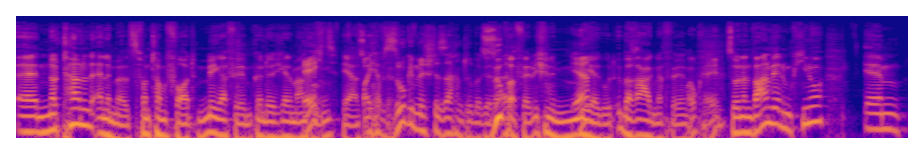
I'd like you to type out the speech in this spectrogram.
Äh, Nocturnal Animals von Tom Ford. Mega Film. Könnt ihr euch gerne mal angucken. echt? Ja, oh, ich habe so gemischte Sachen drüber gehört. Super Film, ich finde ihn Ja? mega gut, überragender Film. Okay. So, und dann waren wir in einem Kino ähm,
